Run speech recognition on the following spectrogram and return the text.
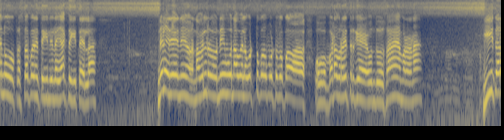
ಏನು ಪ್ರಸ್ತಾಪನೆ ತೆಗಿಲಿಲ್ಲ, ಯಾಕೆ ತೆಗಿತಾ ಇಲ್ಲ? ನಡೀರಿ, ನೀವು ನಾವೆಲ್ಲರೂ ನೀವು, ನಾವೆಲ್ಲ ಒಟ್ಟು ಹೋಗ್ಬಿಟ್ಟು ಪಾಪ ಬಡವ ರೈತರಿಗೆ ಒಂದು ಸಹಾಯ ಮಾಡೋಣ. ಈ ಥರ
